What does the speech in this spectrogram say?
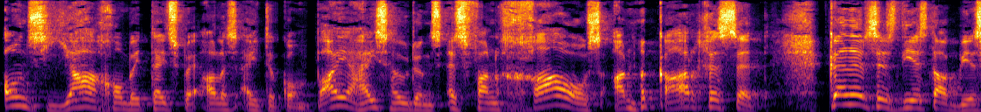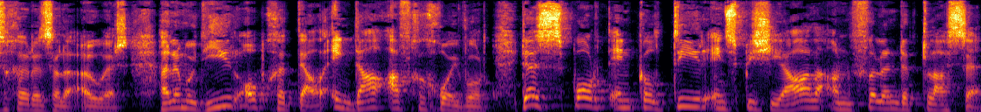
Ons jaag om by tyds by alles uit te kom. Baie huishoudings is van chaos aan mekaar gesit. Kinders is deesdae besigger as hulle ouers. Hulle moet hier opgetel en daar afgegooi word. Dis sport en kultuur en spesiale aanvullende klasse.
